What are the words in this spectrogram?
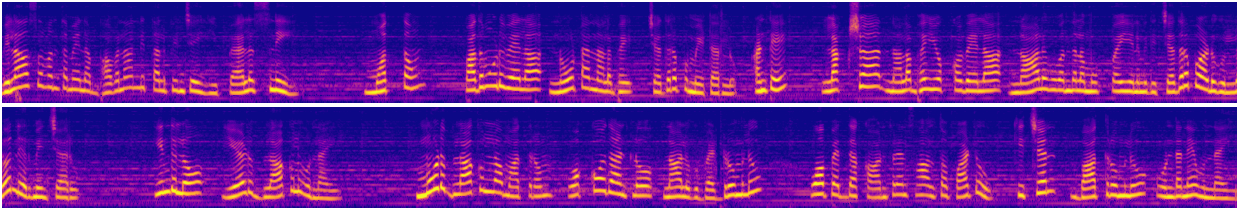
విలాసవంతమైన భవనాన్ని తలపించే ఈ ప్యాలెస్ని మొత్తం పదమూడు వేల నూట నలభై చదరపు మీటర్లు. అంటే లక్ష నలభై ఒక్క వేల నాలుగు వందల ముప్పై ఎనిమిది చదరపు అడుగుల్లో నిర్మించారు. ఇందులో ఏడు బ్లాకులు ఉన్నాయి. మూడు బ్లాకుల్లో మాత్రం ఒక్కో దాంట్లో నాలుగు బెడ్రూమ్లు ఓ పెద్ద కాన్ఫరెన్స్ హాల్తో పాటు కిచెన్ బాత్రూమ్లు ఉండనే ఉన్నాయి.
